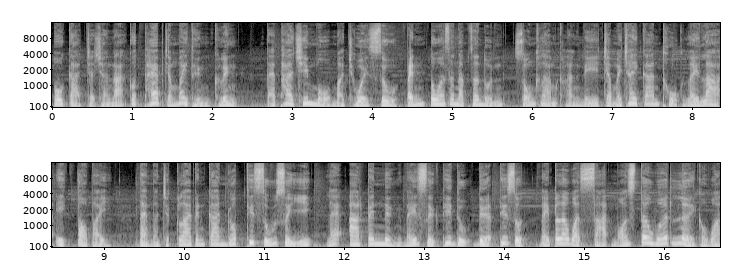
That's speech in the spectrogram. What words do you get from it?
โอกาสจะชนะก็แทบจะไม่ถึงครึ่งแต่ถ้าชิโมมาช่วยสู้ เป็นตัวสนับสนุน สงครามครั้งนี้จะไม่ใช่การถูกไล่ล่าอีกต่อไป แต่มันจะกลายเป็นการรบที่สูสี และอาจเป็นหนึ่งในศึกที่ดุเดือดที่สุดในประวัติศาสตร์มอนสเตอร์เวิร์เลยก็ว่า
